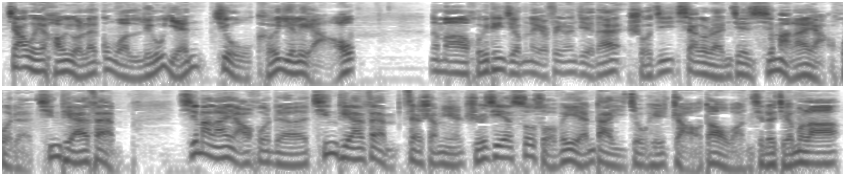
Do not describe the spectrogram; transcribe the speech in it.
加为好友来跟我留言就可以了。那么回听节目呢也非常简单，手机下个软件喜马拉雅或者蜻蜓 FM，喜马拉雅或者蜻蜓 FM，在上面直接搜索“微言大义”就可以找到往期的节目了。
